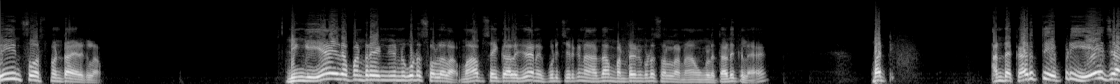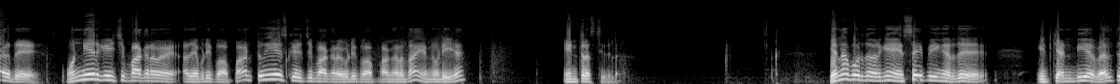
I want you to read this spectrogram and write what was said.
ரீஎன்ஃபோர்ஸ்மெண்ட்டாக இருக்கலாம். நீங்க ஏன் இதை பண்றீங்கன்னு கூட சொல்லலாம். மாப் சைக்காலஜி தான் எனக்கு பிடிச்சிருக்கு. நான் அதான் பண்றேன்னு கூட சொல்லலாம். நான் உங்களை தடுக்கல. பட் அந்த கருத்து எப்படி ஏஜ் ஆகுது? ஒன் இயர் கழிச்சு பார்க்குறவன் அதை எப்படி பார்ப்பான்? டூ இயர்ஸ் கழிச்சு பாக்குற எப்படி பார்ப்பாங்கிறது தான் என்னுடைய இன்ட்ரெஸ்ட் இதுல. என்னை பொறுத்த வரைக்கும் எஸ்ஐபிங்கிறது it can be a wealth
